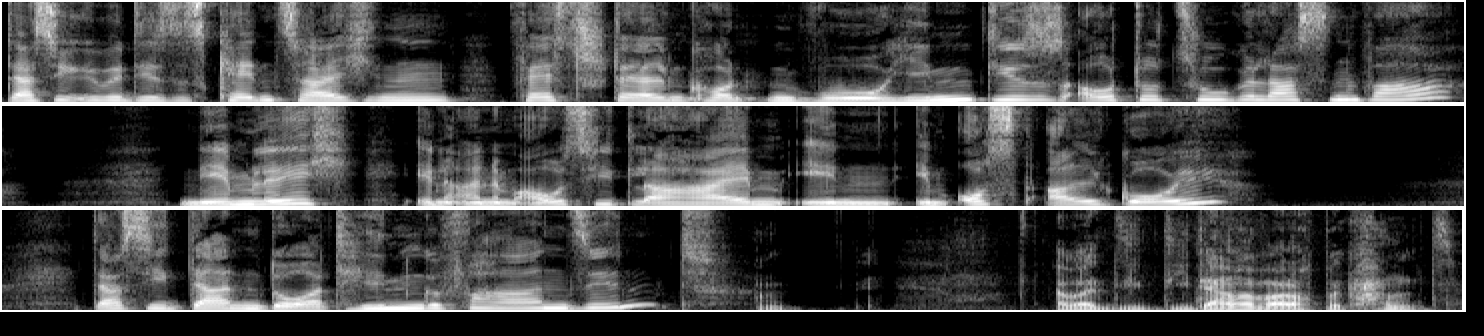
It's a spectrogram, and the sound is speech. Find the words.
dass sie über dieses Kennzeichen feststellen konnten, wohin dieses Auto zugelassen war. Nämlich in einem Aussiedlerheim in, im Ostallgäu. Dass sie dann dorthin gefahren sind. Aber die, die Dame war doch bekannt.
